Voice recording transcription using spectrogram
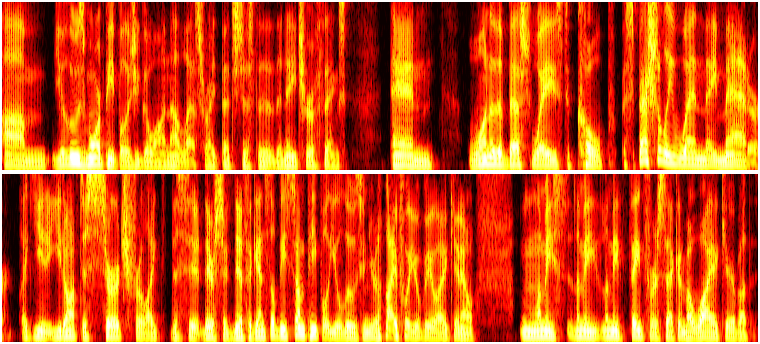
Um, you lose more people as you go on, not less, right? That's just the, the nature of things. And one of the best ways to cope, especially when they matter. Like you, you don't have to search for like the, their significance. There'll be some people you'll lose in your life where you'll be like, you know, mm, let me let me let me think for a second about why I care about this.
